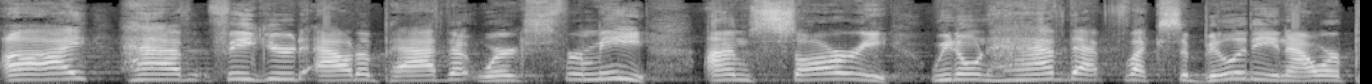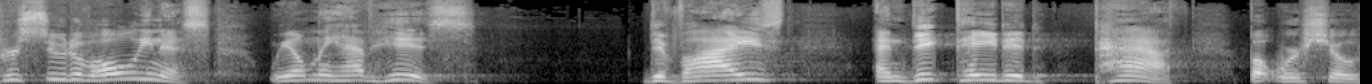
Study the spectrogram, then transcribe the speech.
I have figured out a path that works for me. I'm sorry. We don't have that flexibility in our pursuit of holiness. We only have His devised and dictated path, but we're so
